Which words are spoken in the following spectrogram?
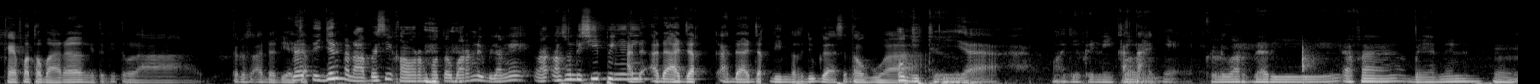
kayak foto bareng gitu gitulah. Terus ada diajak Netizen kenapa sih kalau orang foto bareng dibilangnya lang- langsung di shipping ada aja? ada ajak ada ajak dinner juga setahu gua. Oh, gitu. Iya, Wah Jeffrey Nicole katanya. keluar dari apa BNN Hmm.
